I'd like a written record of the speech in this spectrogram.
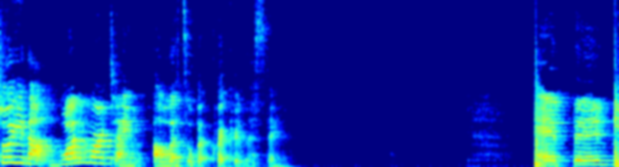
show you that one more time, a little bit quicker this time. Ebony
